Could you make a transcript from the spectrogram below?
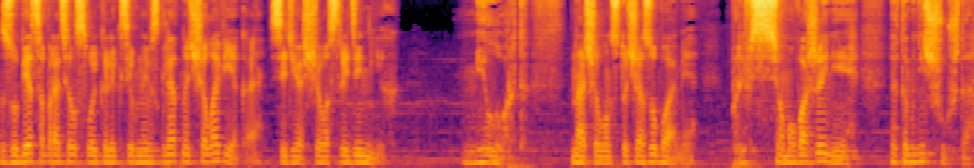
Зубец обратил свой коллективный взгляд на человека, сидящего среди них. «Милорд», — начал он, стуча зубами, — «при всем уважении, это мне чуждо.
